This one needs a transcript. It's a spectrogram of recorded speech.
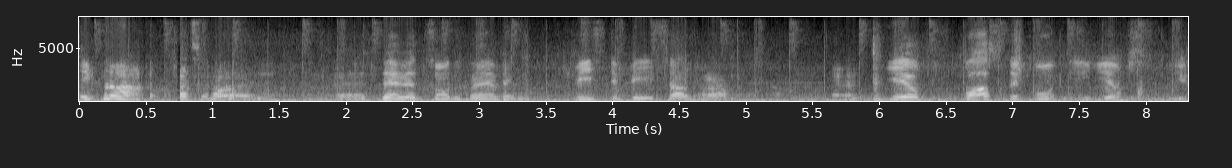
ікра. Яка ціна? Е, 900 гривень 250 грам. Е, Є в пластику і є в склі.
